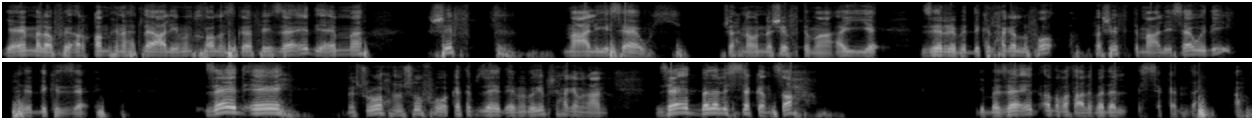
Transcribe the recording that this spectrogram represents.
يا إما لو في أرقام هنا هتلاقي على اليمين خالص كده فيه زائد يا إما شيفت مع اليساوي مش إحنا قلنا شيفت مع أي زر بيديك الحاجة اللي فوق فشيفت مع اليساوي دي هتديك الزائد. زائد إيه نروح نشوف هو كاتب زائد إيه ما بجيبش حاجة من عندي. زائد بدل السكن صح؟ يبقى زائد أضغط على بدل السكن ده. أهو.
